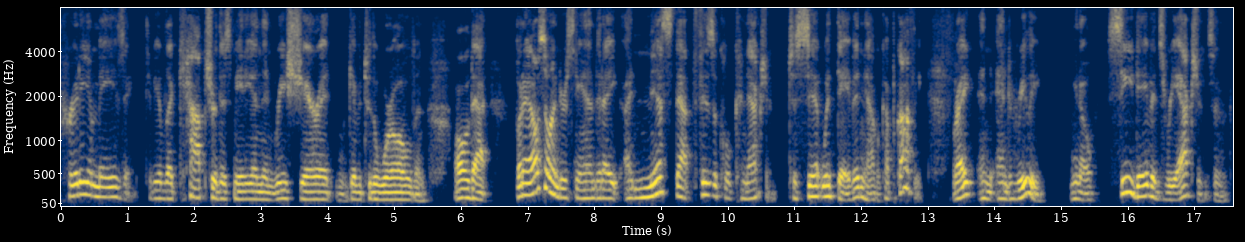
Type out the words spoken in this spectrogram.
pretty amazing to be able to capture this media and then reshare it and give it to the world and all of that. But I also understand that I, I miss that physical connection to sit with David and have a cup of coffee, right? And, and really you know, see David's reactions and,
